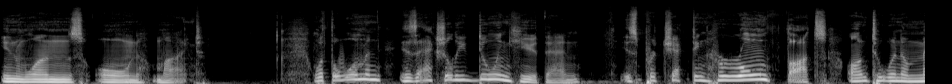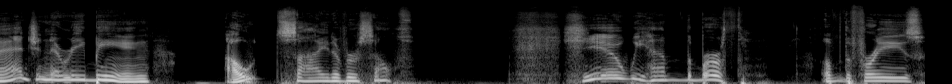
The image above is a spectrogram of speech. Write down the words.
in one's own mind. What the woman is actually doing here, then, is projecting her own thoughts onto an imaginary being outside of herself. Here we have the birth of the phrase,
